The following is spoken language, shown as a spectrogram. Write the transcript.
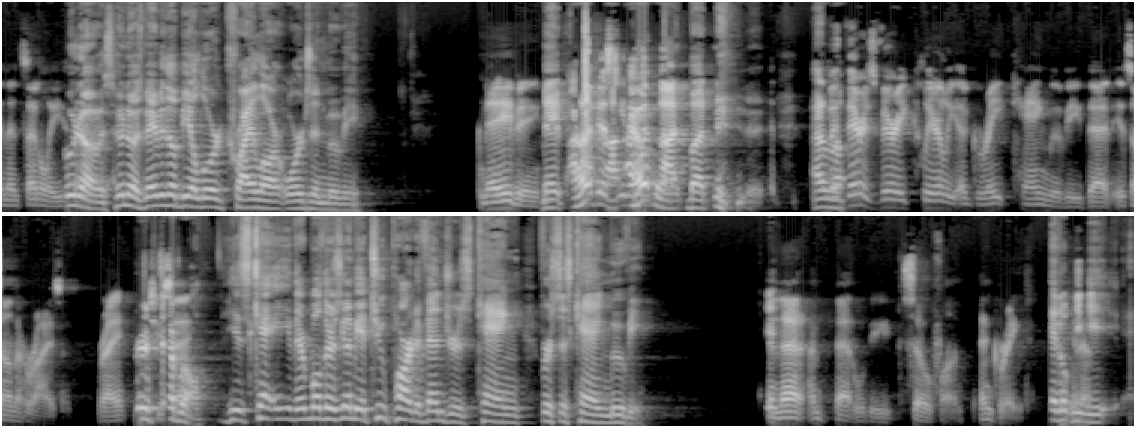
and then suddenly Who knows? Who knows? Maybe there'll be a Lord Krylar origin movie. Maybe. Maybe I hope, just, not, you I hope not, but I don't know. There is very clearly a great Kang movie that is on the horizon, right? There's say? several. He's Kang, there. Well, there's going to be a two-part Avengers Kang versus Kang movie. and that um, that will be so fun and great. It'll You know? be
